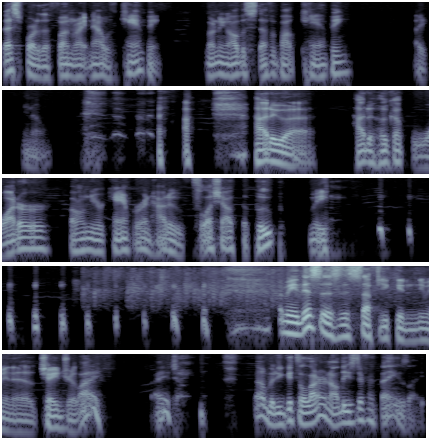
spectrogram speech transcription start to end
that's part of the fun right now with camping, learning all the stuff about camping, like you know, how to uh how to hook up water on your camper and how to flush out the poop. I mean. I mean, this is this stuff you can, you know, change your life, right? No, but you get to learn all these different things. Like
